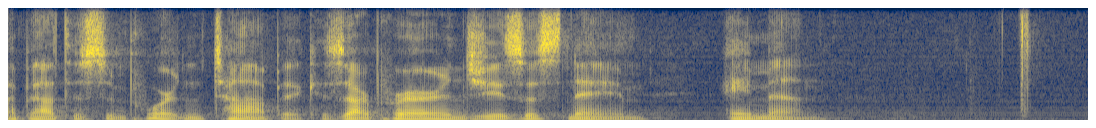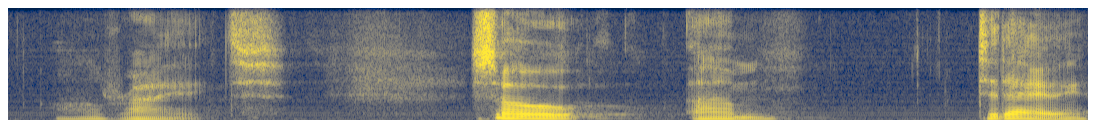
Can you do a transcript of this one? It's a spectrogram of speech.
about this important topic. Is our prayer in Jesus' name. Amen. All right. So, um, today,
